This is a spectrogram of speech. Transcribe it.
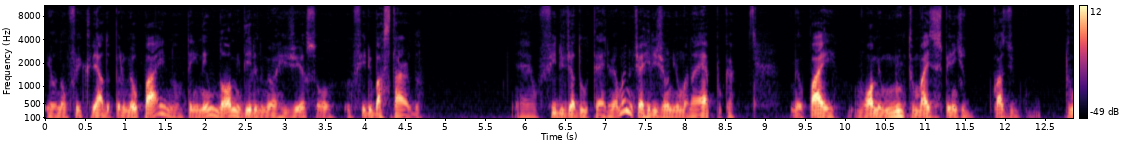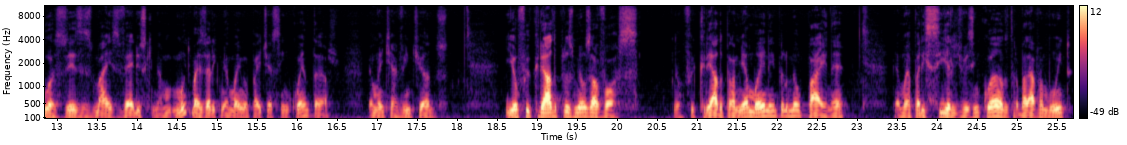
Eu não fui criado pelo meu pai, não tem nenhum nome dele no meu RG, eu sou um, filho bastardo. É, um filho de adultério. Minha mãe não tinha religião nenhuma na época. Meu pai, um homem muito mais experiente, quase duas vezes mais velhos que minha muito mais velho que minha mãe. Meu pai tinha 50, acho. Minha mãe tinha 20 anos. E eu fui criado pelos meus avós. Não fui criado pela minha mãe nem pelo meu pai, né? Minha mãe aparecia ali de vez em quando, trabalhava muito.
